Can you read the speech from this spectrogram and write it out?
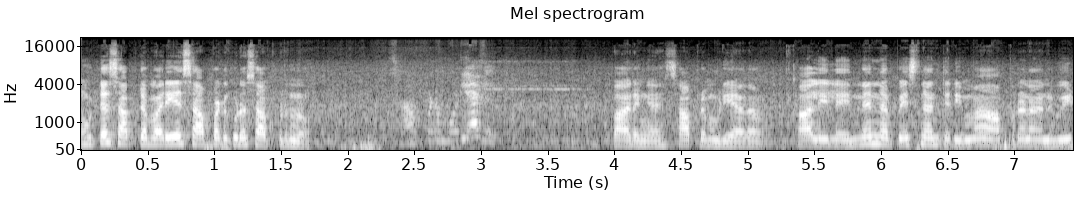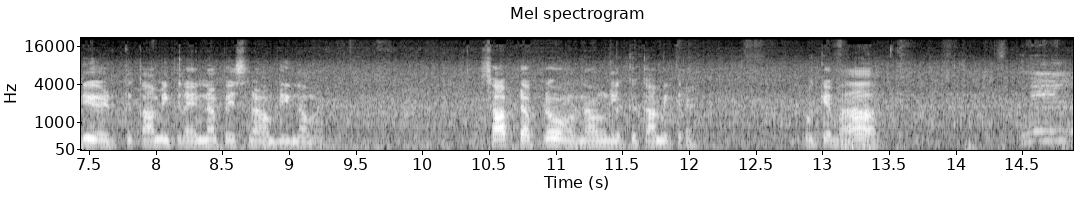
முட்டை சாப்பிட்ட மாதிரியே சாப்பாடு கூட சாப்பிட்றணும் பாருங்க சாப்பிட முடியாதான். காலையில் என்னென்ன பேசினான்னு தெரியுமா? அப்புறம் நான் வீடியோ எடுத்து காமிக்கிறேன். என்ன பேசுகிறான் அப்படின்னு அவன். சாப்பிட்ட அப்புறம் நான் உங்களுக்கு காமிக்கிறேன். ஓகேவா? நீங்க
